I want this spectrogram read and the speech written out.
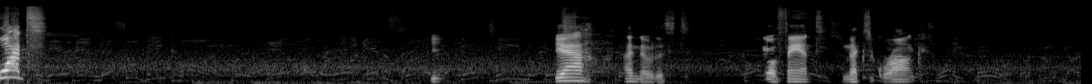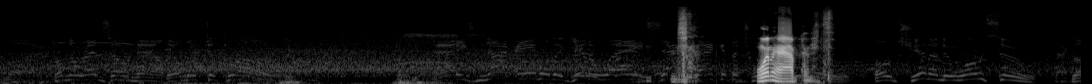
What? Here, and this will be caught. And all the way inside Ye- the 15 before Yeah, I noticed. Go Fant. Next Gronk. the 24. From the red zone now, they'll look to throw. And he's not able to get away. Sacked back at the What happened? The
